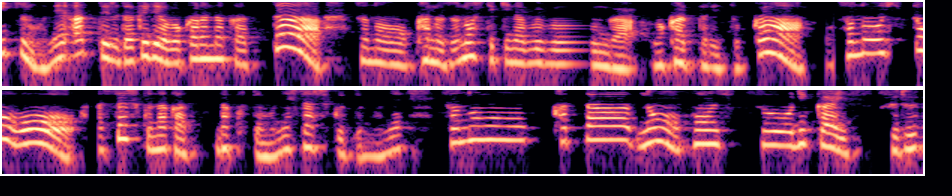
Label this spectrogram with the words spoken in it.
いつもね、会ってるだけでは分からなかった、その彼女の素敵な部分が分かったりとか、その人を親しくなかなくてもね、親しくてもね、その方の本質を理解するっ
